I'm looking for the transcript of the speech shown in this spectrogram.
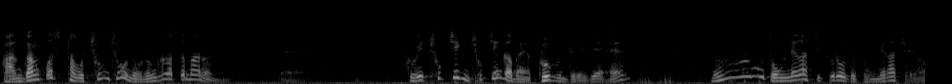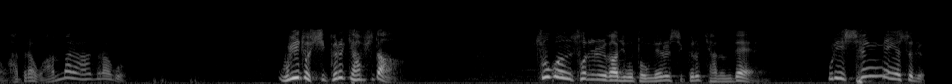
관광버스 타고 춤추고 노는 것 같더만은. 예. 그게 축제긴 축제인가 봐요. 그분들에게. 너무 동네가 시끄러워도 동네가 조용하더라고. 아무 말 안 하더라고. 우리도 시끄럽게 합시다. 죽은 소리를 가지고 동네를 시끄럽게 하는데 우리 생명의 소리를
